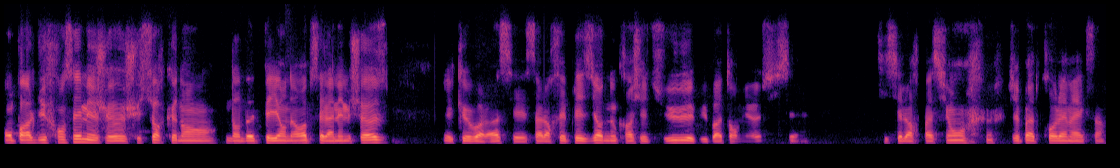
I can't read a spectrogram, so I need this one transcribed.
on parle du français, mais je, je suis sûr que dans d'autres pays en Europe, c'est la même chose et que voilà, ça leur fait plaisir de nous cracher dessus et puis bah tant mieux si c'est si c'est leur passion, j'ai pas de problème avec ça.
